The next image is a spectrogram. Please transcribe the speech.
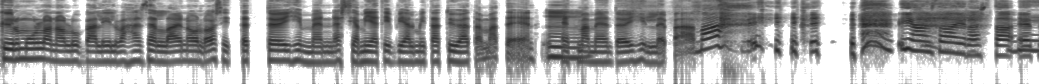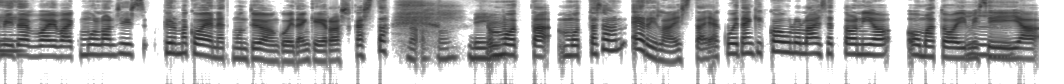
kyllä mulla on ollut välillä vähän sellainen olo sitten töihin mennessä ja mietin vielä mitä työtä mä teen, mm. että mä menen töihin lepäämään. Ihan sairasta, niin. että miten voi, vaikka mulla on siis, kyllä mä koen, että mun työ on kuitenkin raskasta, No, niin. mutta, mutta se on erilaista ja kuitenkin koululaiset on jo omatoimisia Mm. ja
